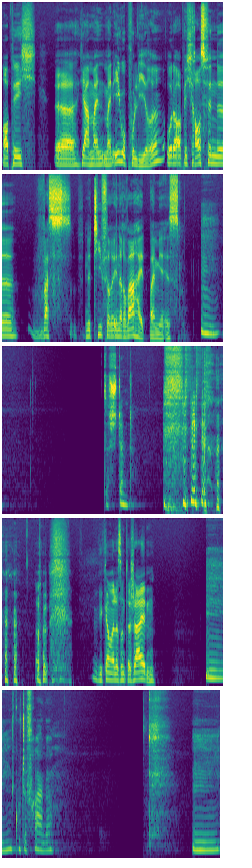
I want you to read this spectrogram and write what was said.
ob ich äh, ja mein, mein Ego poliere oder ob ich rausfinde, was eine tiefere innere Wahrheit bei mir ist. Mhm. Das stimmt. wie kann man das unterscheiden? Mhm, gute Frage. Hm.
